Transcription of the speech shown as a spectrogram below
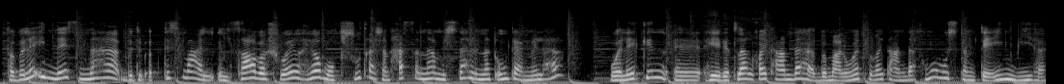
فبلاقي الناس إنها بتبقى بتسمع الصعبة شوية وهي مبسوطة عشان حاسة إنها مش سهل إنها تقوم تعملها ولكن آه، هي جات لها لغاية عندها بمعلومات لغاية عندها فهم مستمتعين بيها.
